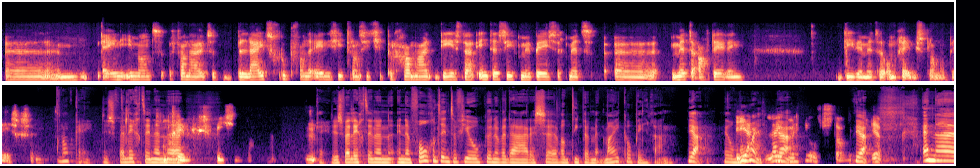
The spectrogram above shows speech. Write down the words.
Eén ehm, iemand vanuit het beleidsgroep van de energietransitieprogramma, die is daar intensief mee bezig met, uh, met de afdeling die weer met de omgevingsplannen bezig zijn. Oké, okay, dus wellicht in een. Eh, omgevingsvisie. Oké, okay, dus wellicht in een, in een volgend interview kunnen we daar eens uh, wat dieper met Mike op ingaan. Ja, heel mooi. Ja, lijkt ja. me heel verstandig. Ja. ja. En uh,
